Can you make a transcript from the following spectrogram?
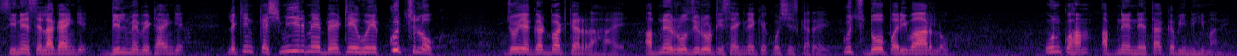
सीने से लगाएँगे, दिल में बिठाएँगे। लेकिन कश्मीर में बैठे हुए कुछ लोग जो ये गड़बड़ कर रहा है, अपने रोजी रोटी सेंकने की कोशिश कर रहे हैं। कुछ दो परिवार लोग, उनको हम अपने नेता कभी नहीं मानेंगे।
